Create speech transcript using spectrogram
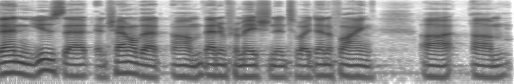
then use that and channel that, um, that information into identifying uh, um,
